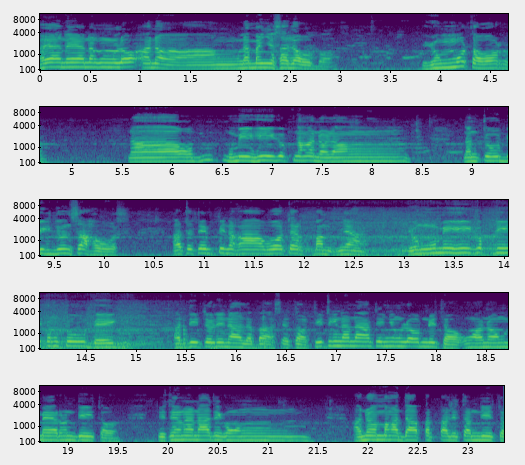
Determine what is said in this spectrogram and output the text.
Ayan, ayan ang, lo, ano, ang laman niya sa loob. Oh. Yung motor na umihigop ng ano ng ng tubig dun sa hose at ito yung pinaka water pump niya. Yung umihigop ditong tubig at dito linalabas. Ito, titingnan natin yung loob nito kung ano ang meron dito. Titingnan natin kung ano ang mga dapat palitan dito,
